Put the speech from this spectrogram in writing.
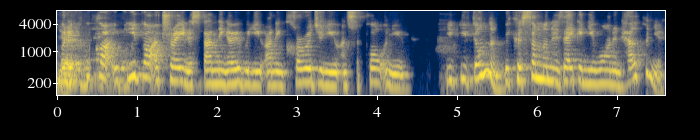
But Yeah. if you've got if you've got a trainer standing over you and encouraging you and supporting you, you you've done them because someone is egging you on and helping you.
